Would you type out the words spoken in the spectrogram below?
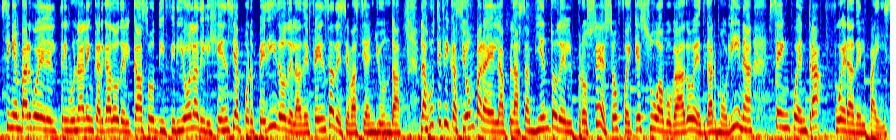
Sin embargo, el tribunal encargado del caso difirió la diligencia por pedido de la defensa de Sebastián Yunda. La justificación para el aplazamiento del proceso fue que su abogado Edgar Molina se encuentra fuera del país.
